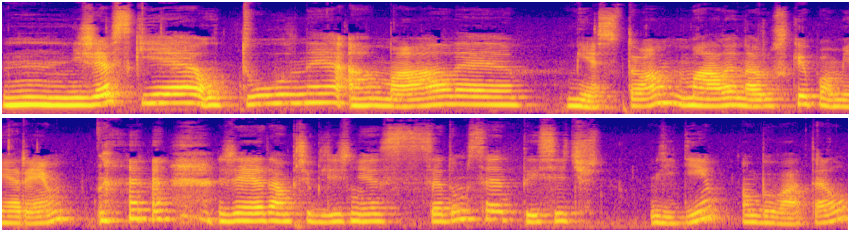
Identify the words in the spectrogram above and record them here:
Niževský je útulné a malé město, malé na ruské poměry, že je tam přibližně 700 tisíc lidí, obyvatel,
